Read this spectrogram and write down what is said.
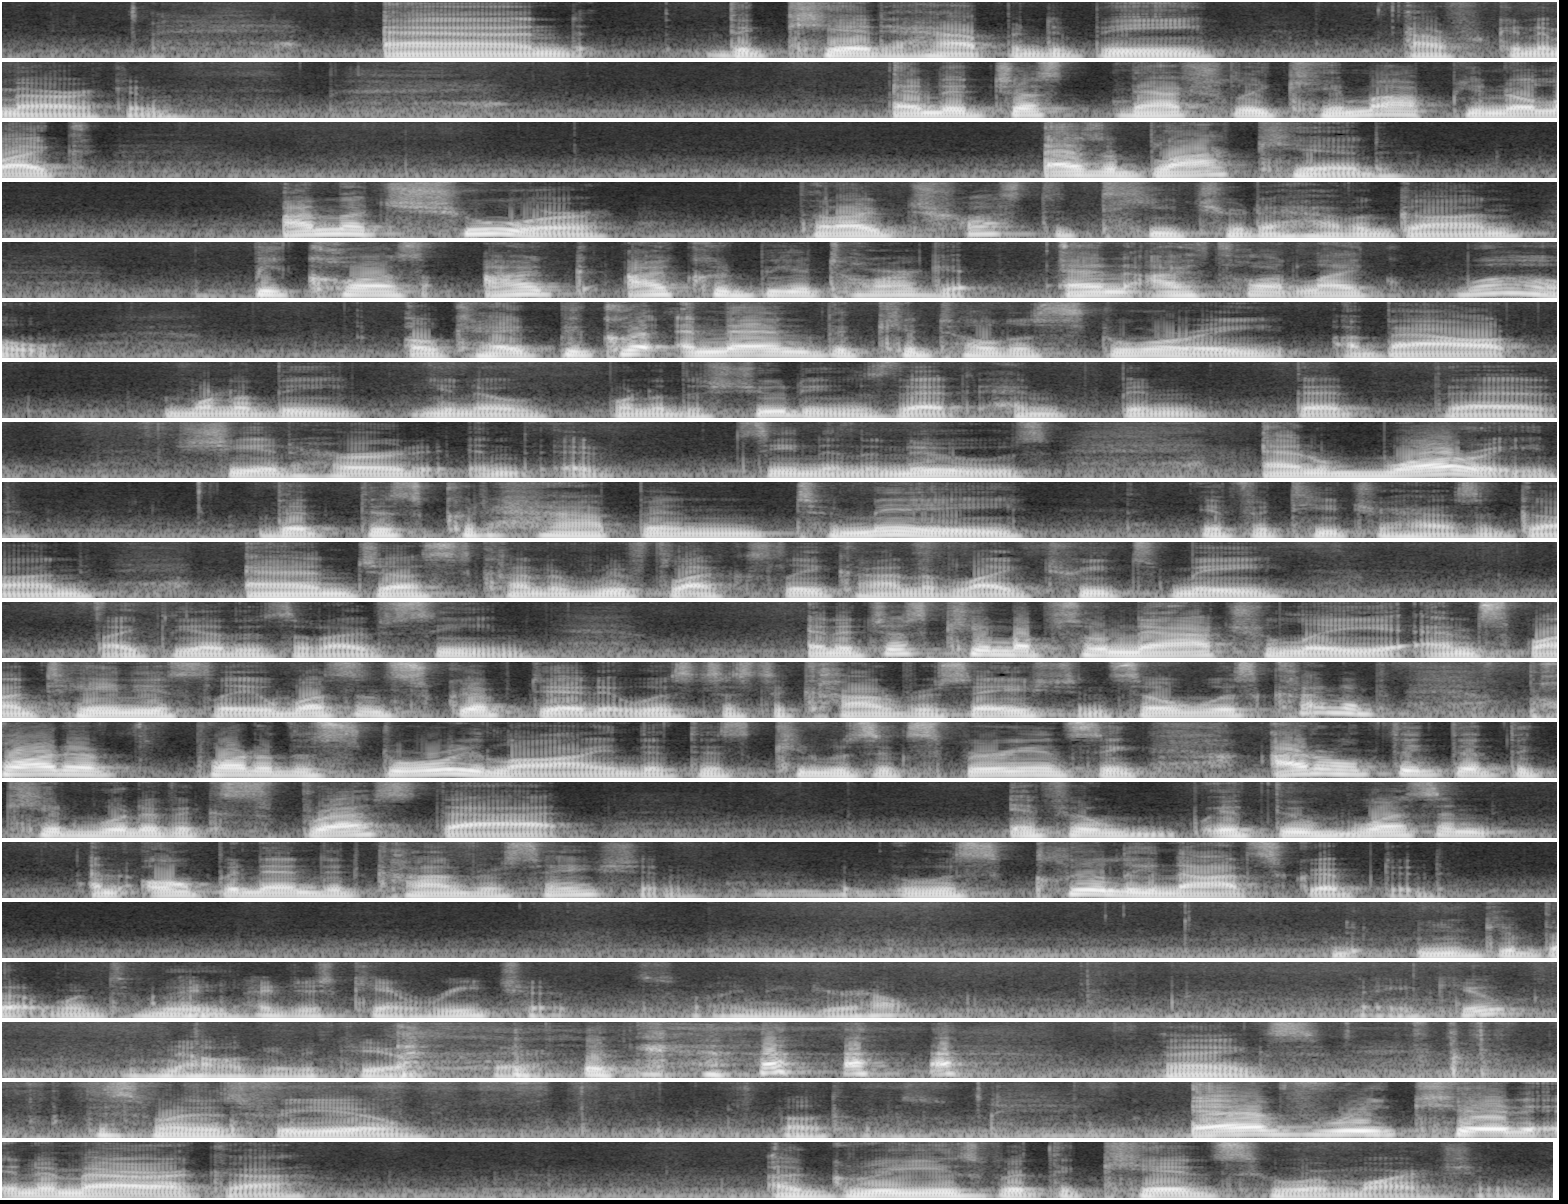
and the kid happened to be African American, and it just naturally came up. You know, like as a black kid, I'm not sure that I trust a teacher to have a gun because I, I could be a target. And I thought, like, whoa, okay. Because and then the kid told a story about one of the you know one of the shootings that had been that that she had heard and uh, seen in the news, and worried that this could happen to me if a teacher has a gun, and just kind of reflexly kind of like treats me like the others that I've seen. And it just came up so naturally and spontaneously. It wasn't scripted. It was just a conversation. So it was kind of part of part of the storyline that this kid was experiencing. I don't think that the kid would have expressed that if it if it wasn't an open-ended conversation. It was clearly not scripted. You give that one to me. I, I just can't reach it, so I need your help. Thank you. Now I'll give it to you. There, Thanks. This one is for you. both of us. Every kid in America agrees with the kids who are marching.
